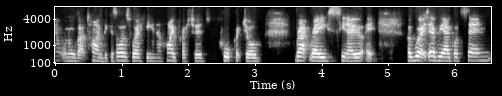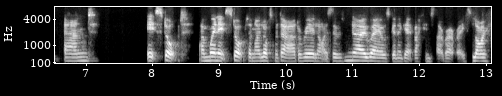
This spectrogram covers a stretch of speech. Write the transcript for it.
out on all that time because I was working in a high pressured corporate job, rat race. You know, it, I worked every hour God sent, and it stopped. And when it stopped, and I lost my dad, I realised there was no way I was going to get back into that rat race. Life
